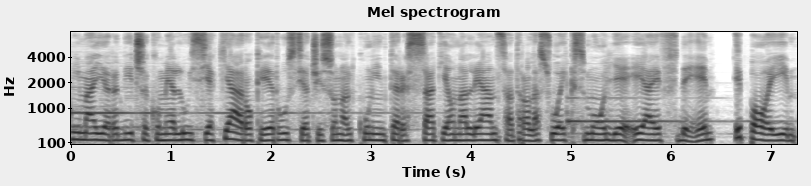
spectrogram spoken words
Niemeyer dice come a lui sia chiaro che in Russia ci sono alcuni interessati a un'alleanza tra la sua ex moglie e AfD, e poi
